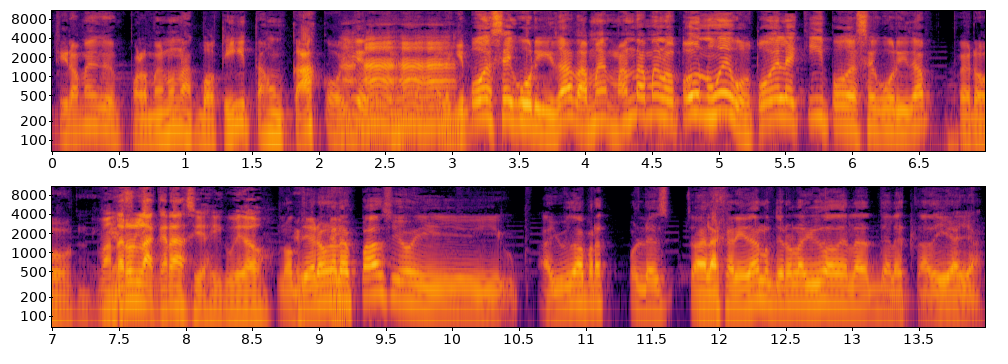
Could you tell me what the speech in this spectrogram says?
tírame por lo menos unas botitas, un casco. Oye, Ajá, ajá, el equipo de seguridad, dame, mándamelo todo nuevo, todo el equipo de seguridad, pero... Mandaron las gracias y cuidado. Nos dieron Este- el espacio y ayuda, para- por les- o sea, la realidad nos dieron la ayuda de la, de la estadía ya.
